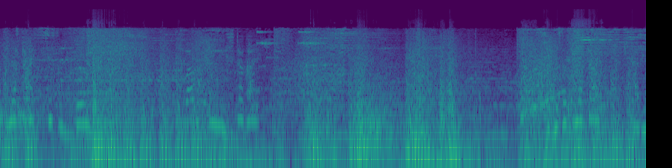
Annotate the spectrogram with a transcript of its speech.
退きなさい子孫のルーン我が意に従い退きなさい光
